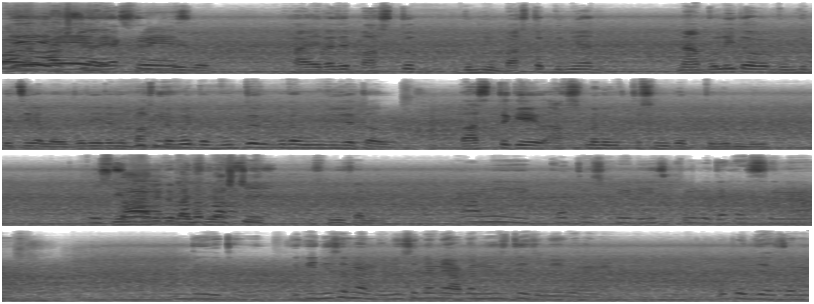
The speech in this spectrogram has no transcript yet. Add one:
হ্যাঁ। অ্যাক্সিডেন্ট ভাই এটা যে বাস্তব দুনিয়া বাস্তব দুনিয়া না বলেই তো আমার বন্ধু বেঁচে গেল। যদি এটা তো বাস্তব হইতো বুদ্ধের পুরো উড়ে যেত বাস থেকে আসমানে উঠতে শুরু করতো বন্ধু। আমি কত স্পিড স্পিডে দেখাচ্ছে না। দিয়ে দেখি নিচে নামবো। নিচে নামে আবার নিচ দিয়ে যাব এবার উপর দিয়ে যাবে।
